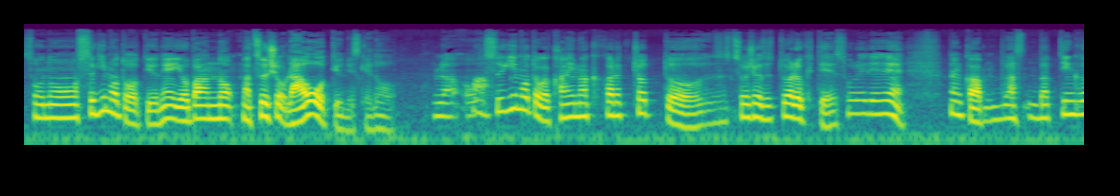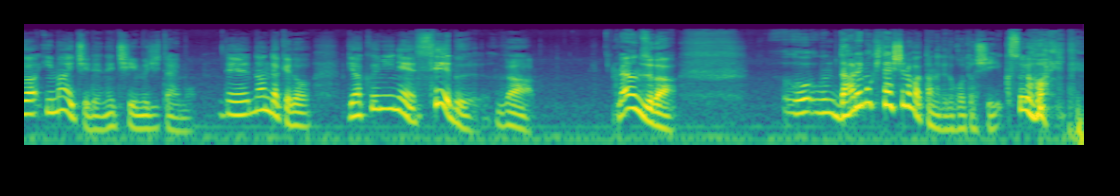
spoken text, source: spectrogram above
その、杉本っていうね、4番の、まあ、通称ラオウって言うんですけど、杉本が開幕からちょっと調子がずっと悪くて、それでね、なんかババッティングがいまいちでね、チーム自体も。で、なんだけど、逆にね、西武が、ライオンズが、お誰も期待してなかったんだけど、今年。クソ弱いって。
